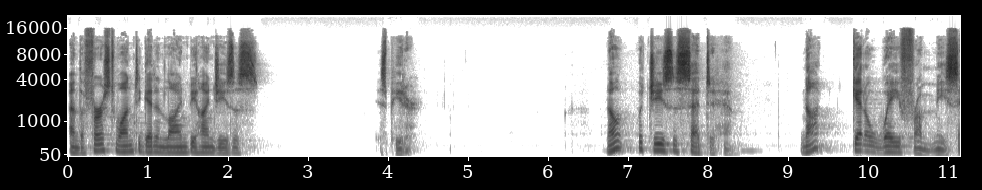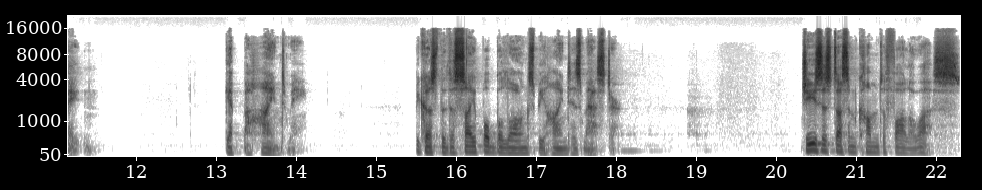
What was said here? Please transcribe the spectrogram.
And the first one to get in line behind Jesus is Peter. Note what Jesus said to him not get away from me, Satan, get behind me, because the disciple belongs behind his master. Jesus doesn't come to follow us,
